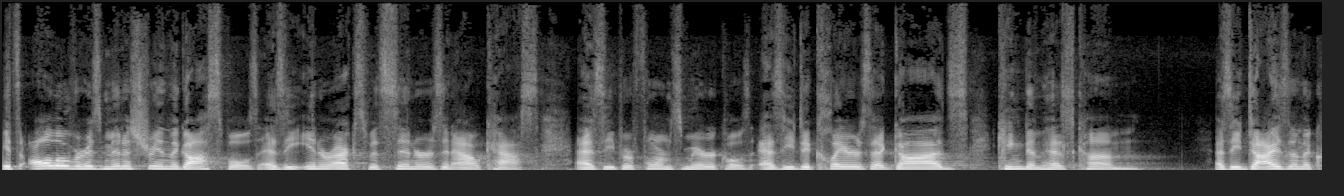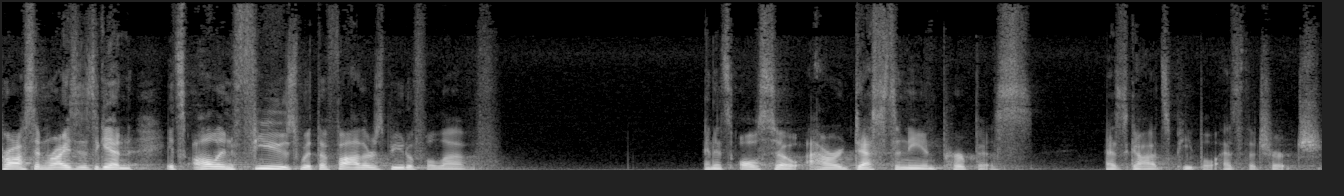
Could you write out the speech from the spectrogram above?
It's all over his ministry in the Gospels as he interacts with sinners and outcasts, as he performs miracles, as he declares that God's kingdom has come, as he dies on the cross and rises again. It's all infused with the Father's beautiful love. And it's also our destiny and purpose as God's people, as the church.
